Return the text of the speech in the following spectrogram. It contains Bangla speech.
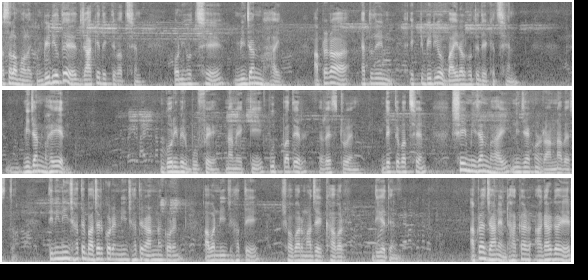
আসসালামু আলাইকুম। ভিডিওতে যাকে দেখতে পাচ্ছেন, উনি হচ্ছে মিজান ভাই। আপনারা এতদিন একটি ভিডিও ভাইরাল হতে দেখেছেন। মিজান ভাইয়ের গরিবের বুফে নামে একটি ফুটপাতের রেস্টুরেন্ট। দেখতে পাচ্ছেন, সেই মিজান ভাই নিজে এখন রান্না ব্যস্ত। তিনি নিজ হাতে বাজার করেন, নিজ হাতে রান্না করেন, আবার নিজ হাতে সবার মাঝে খাবার দিয়ে দেন। আপনারা জানেন, ঢাকার আগারগাঁয়ের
